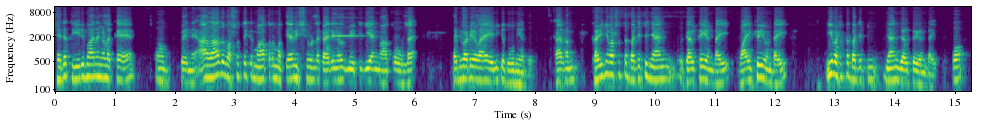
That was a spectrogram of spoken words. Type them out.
ചില തീരുമാനങ്ങളൊക്കെ പിന്നെ അതാത് വർഷത്തേക്ക് മാത്രം അത്യാവശ്യമുള്ള കാര്യങ്ങൾ മീറ്റ് ചെയ്യാൻ മാത്രമുള്ള പരിപാടികളായ എനിക്ക് തോന്നിയത്. കാരണം കഴിഞ്ഞ വർഷത്തെ ബജറ്റ് ഞാൻ കേൾക്കുകയുണ്ടായി വായിക്കുകയുണ്ടായി. ഈ വർഷത്തെ ബജറ്റും ഞാൻ കേൾക്കുകയുണ്ടായി. അപ്പോൾ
